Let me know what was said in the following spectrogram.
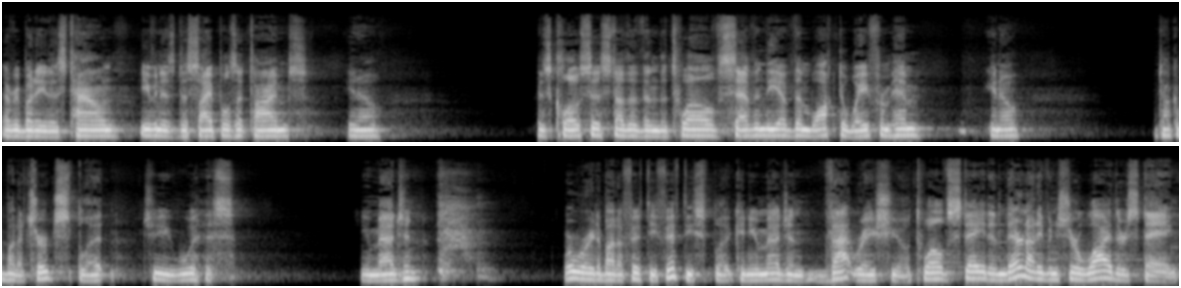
Everybody in his town, even his disciples at times, you know. His closest, other than the 12, 70 of them walked away from him, you know. talk about a church split. Gee whiz. Can you imagine? We're worried about a 50 50 split. Can you imagine that ratio? 12 stayed, and they're not even sure why they're staying.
